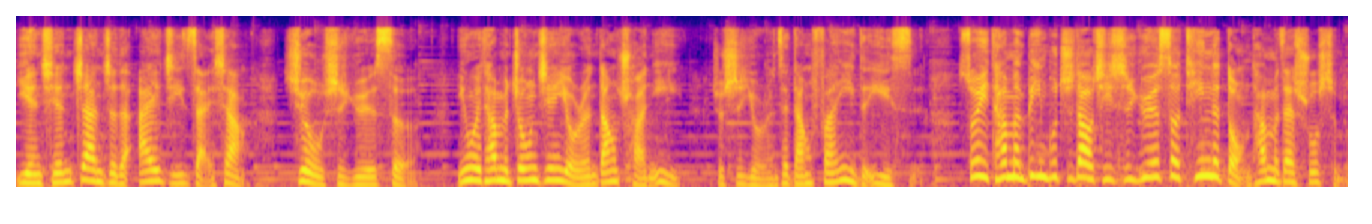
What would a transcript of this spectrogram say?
眼前站着的埃及宰相就是约瑟，因为他们中间有人当传译，就是有人在当翻译的意思，所以他们并不知道其实约瑟听得懂他们在说什么。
